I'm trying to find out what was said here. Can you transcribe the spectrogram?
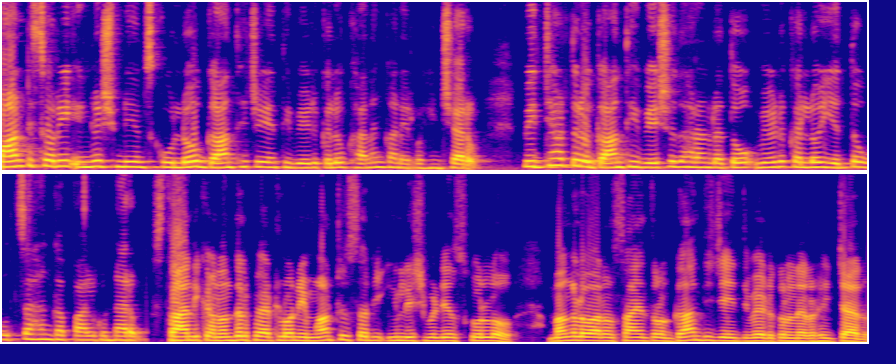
మాంటిసోరీ ఇంగ్లీష్ మీడియం స్కూల్లో గాంధీ జయంతి వేడుకలు ఘనంగా నిర్వహించారు. విద్యార్థులు గాంధీ వేషధారణలతో వేడుకల్లో ఎంతో ఉత్సాహంగా పాల్గొన్నారు. స్థానిక నందలపేటలోని మాంటిసోరీ ఇంగ్లీష్ మీడియం స్కూల్లో మంగళవారం సాయంత్రం గాంధీ జయంతి వేడుకలు నిర్వహించారు.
